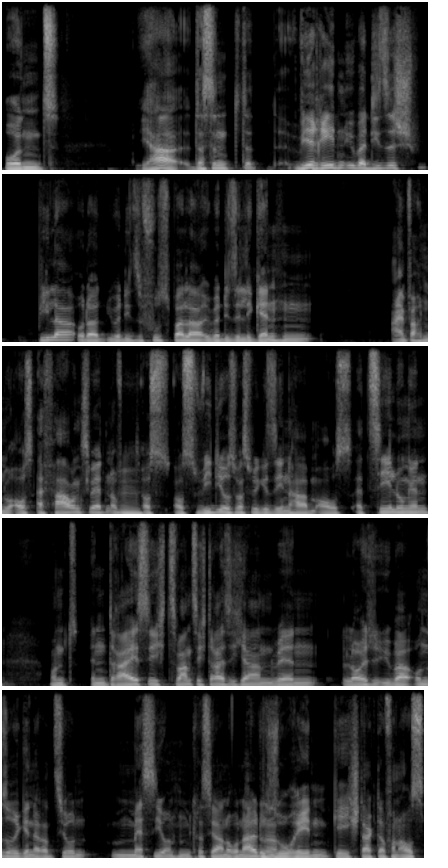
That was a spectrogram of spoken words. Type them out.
Und ja, das sind, wir reden über diese Spieler oder über diese Fußballer, über diese Legenden einfach nur aus Erfahrungswerten, auf, Mhm. aus, aus Videos, was wir gesehen haben, aus Erzählungen. Und in 30, 20, 30 Jahren werden Leute über unsere Generation Messi und einen Cristiano Ronaldo Ja. so reden, gehe ich stark davon aus.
